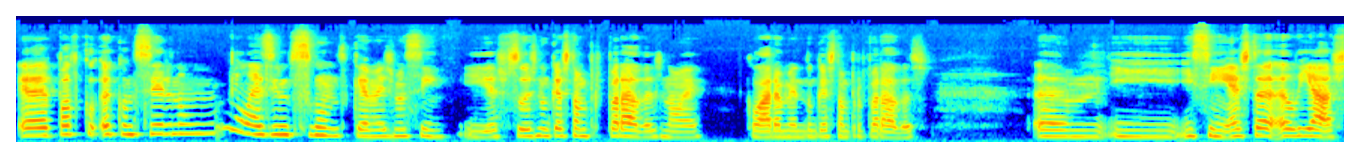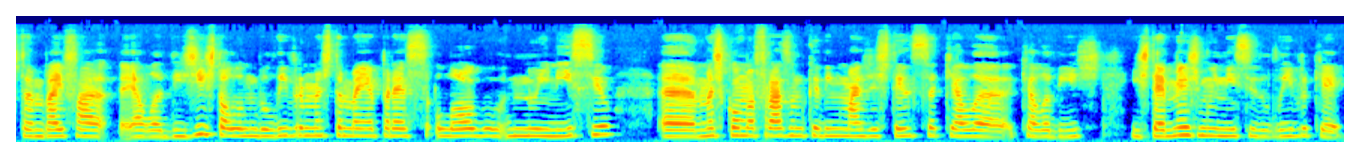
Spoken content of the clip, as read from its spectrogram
eh, pode co- acontecer num milésimo de segundo, que é mesmo assim. E as pessoas nunca estão preparadas, não é? Claramente nunca estão preparadas. Um, e, e sim, esta, aliás, também ela diz isto ao longo do livro, mas também aparece logo no início, uh, mas com uma frase um bocadinho mais extensa que ela, que ela diz. Isto é mesmo o início do livro, que é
